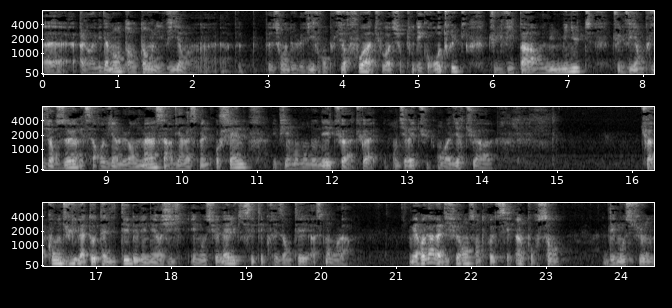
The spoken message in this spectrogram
Alors évidemment, de temps les vit en, besoin de le vivre en plusieurs fois, tu vois, surtout des gros trucs. Tu le vis pas en une minute, tu le vis en plusieurs heures et ça revient le lendemain, ça revient la semaine prochaine. Et puis à un moment donné, tu as, tu as, on dirait, tu, on va dire, tu as, tu as conduit la totalité de l'énergie émotionnelle qui s'était présentée à ce moment-là. Mais regarde la différence entre ces 1% d'émotions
